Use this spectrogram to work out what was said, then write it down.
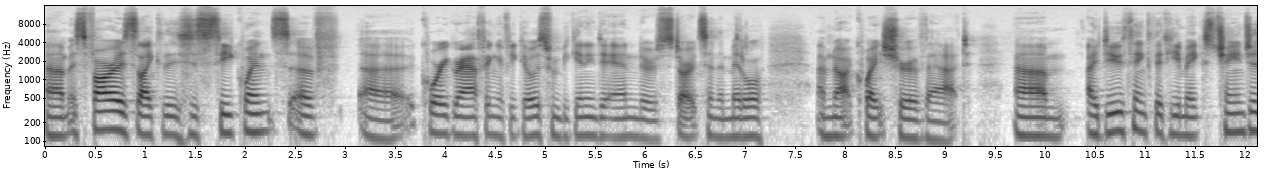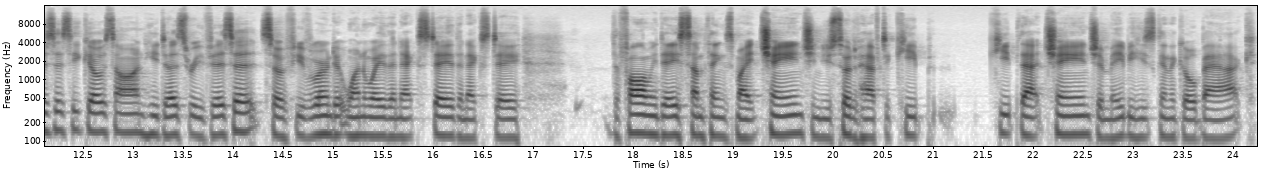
Um, as far as like his sequence of uh, choreographing, if he goes from beginning to end or starts in the middle, I'm not quite sure of that. Um, I do think that he makes changes as he goes on. He does revisit. So if you've learned it one way the next day, the next day, the following day, some things might change, and you sort of have to keep keep that change. And maybe he's going to go back.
